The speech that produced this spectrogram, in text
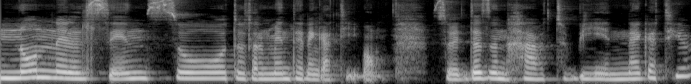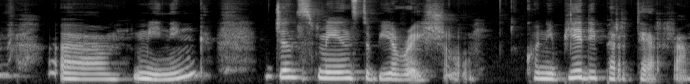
non nel senso totalmente negativo. So it doesn't have to be negative uh, meaning, it just means to be rational, con i piedi per terra.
